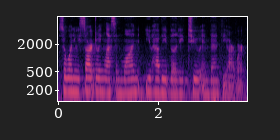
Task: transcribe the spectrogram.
So when we start doing lesson one, you have the ability to embed the artwork.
